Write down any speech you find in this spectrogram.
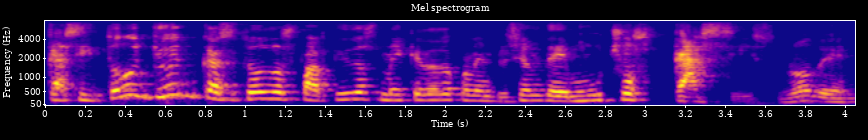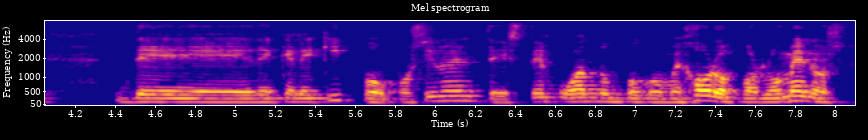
casi todo, yo en casi todos los partidos me he quedado con la impresión de muchos casis, ¿no? De, de que el equipo posiblemente esté jugando un poco mejor o por lo menos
